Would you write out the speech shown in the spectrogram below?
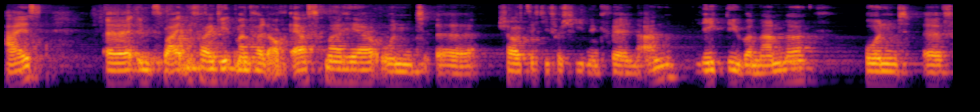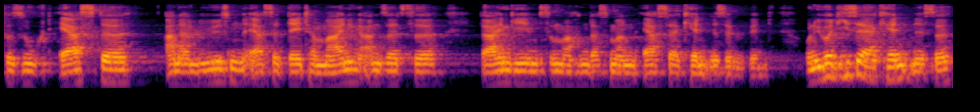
Heißt, äh, Im zweiten Fall geht man halt auch erstmal her und äh, schaut sich die verschiedenen Quellen an, legt die übereinander und äh, versucht erste Analysen, erste Data Mining Ansätze dahingehend zu machen, dass man erste Erkenntnisse gewinnt. Und über diese Erkenntnisse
